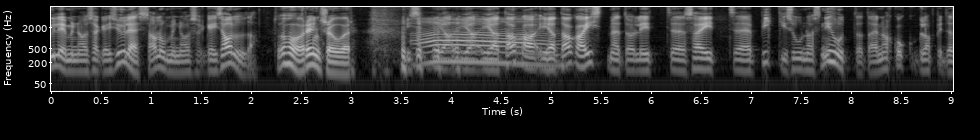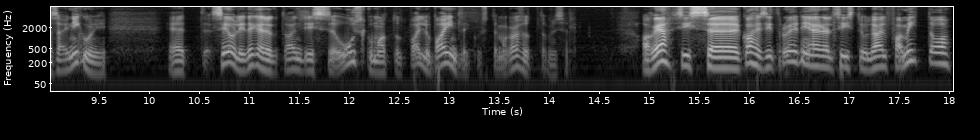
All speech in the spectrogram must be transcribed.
ülemine osa käis üles, alumine osa käis alla. ohoo, Range Rover. ja, ja, ja taga ja tagaistmed olid, said piki suunas nihutada ja noh, kokku klappida sai niikuinii. et see oli tegelikult, andis uskumatult palju paindlikkust tema kasutamisel. aga jah, siis kahe Citroeni järel, siis tuli Alfa Mito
